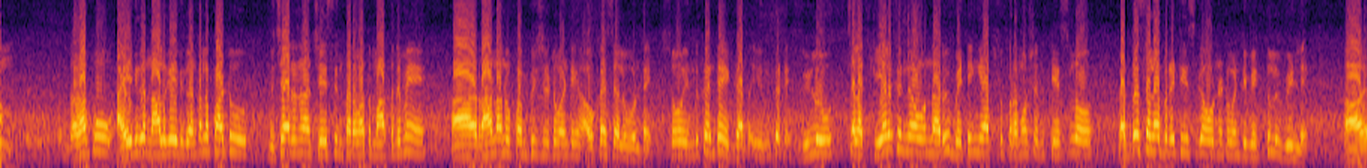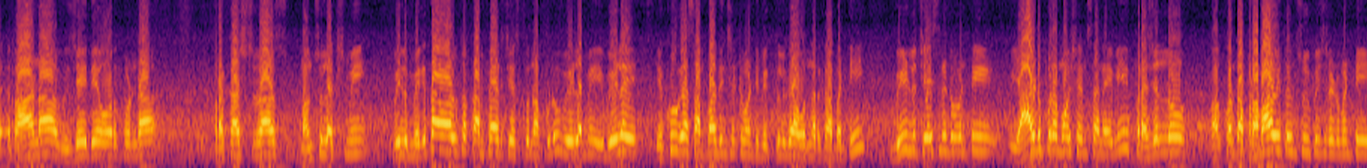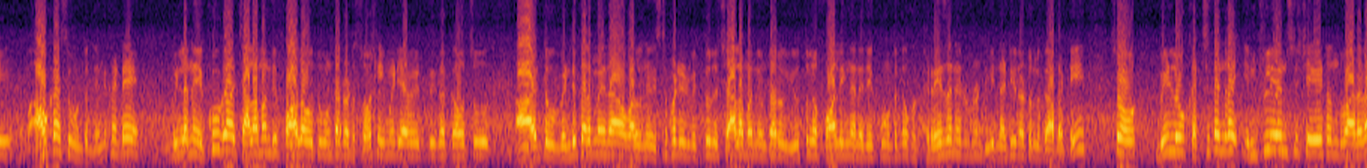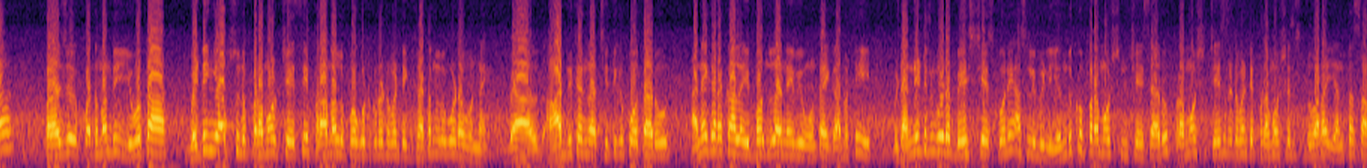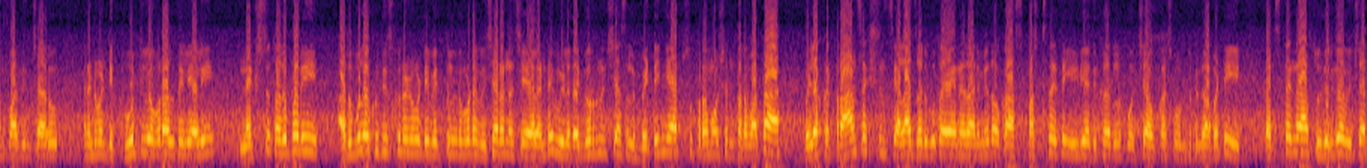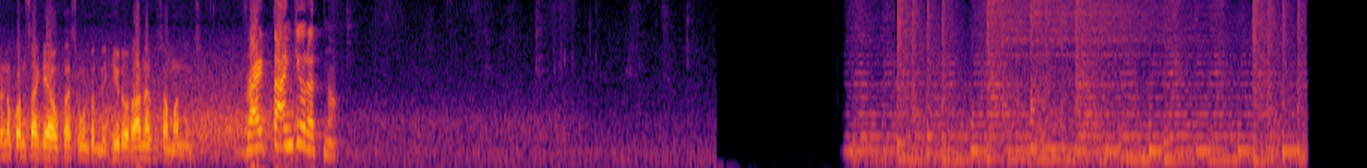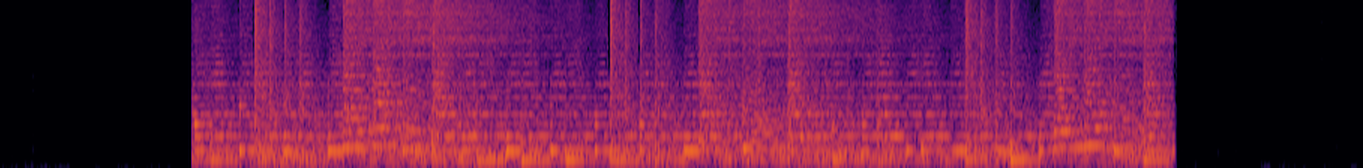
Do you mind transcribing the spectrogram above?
దాదాపు ఐదు నాలుగైదు గంటల పాటు విచారణ చేసిన తర్వాత మాత్రమే ఆ రాణాను పంపించినటువంటి అవకాశాలు ఉంటాయి. సో ఎందుకంటే గత ఎందుకంటే వీళ్ళు చాలా కీలకంగా ఉన్నారు. బెట్టింగ్ యాప్స్ ప్రమోషన్ కేసులో పెద్ద సెలబ్రిటీస్గా ఉన్నటువంటి వ్యక్తులు వీళ్ళే. రాణా విజయ్ దేవరకొండ ప్రకాష్ రాజ్ మంచు లక్ష్మి వీళ్ళు మిగతా వాళ్ళతో కంపేర్ చేసుకున్నప్పుడు వీళ్ళ మీ- వీళ్ళే ఎక్కువగా సంపాదించినటువంటి వ్యక్తులుగా ఉన్నారు కాబట్టి వీళ్ళు చేసినటువంటి యాడ్ ప్రమోషన్స్ అనేవి ప్రజల్లో కొంత ప్రభావితం చూపించినటువంటి అవకాశం ఉంటుంది. ఎందుకంటే వీళ్ళని ఎక్కువగా చాలా మంది ఫాలో అవుతూ ఉంటారు. అటు సోషల్ మీడియా వ్యక్తిగా కావచ్చు అటు వెండితెర మీద వాళ్ళని ఇష్టపడే వ్యక్తులు చాలా మంది ఉంటారు. యూత్లో ఫాలోయింగ్ అనేది ఎక్కువ ఉంటుంది. ఒక క్రేజ్ అనేటువంటి నటీనటులు కాబట్టి. సో వీళ్ళు ఖచ్చితంగా ఇన్ఫ్లుయెన్స్ చేయడం ద్వారా ప్రజ కొంతమంది యువత బెట్టింగ్ యాప్స్ను ప్రమోట్ చేసి ప్రాణాలు పోగొట్టుకున్నటువంటి ఘటనలు కూడా ఉన్నాయి. ఆర్థికంగా చితికిపోతూ చితికిపోతారు అనేక రకాల ఇబ్బందులు అనేవి ఉంటాయి కాబట్టి వీటన్నిటిని కూడా బేస్ చేసుకొని అసలు వీళ్ళు ఎందుకు ప్రమోషన్ చేశారు? ప్రమోషన్ చేసినటువంటి ప్రమోషన్స్ ద్వారా ఎంత సంపాదించారు? అనేటువంటి పూర్తి వివరాలు తెలియాలి. నెక్స్ట్ తదుపరి అదుపులోకి తీసుకున్నటువంటి వ్యక్తులను కూడా విచారణ చేయాలంటే వీళ్ళ దగ్గర నుంచి అసలు బెట్టింగ్ యాప్స్ ప్రమోషన్ తర్వాత వీళ్ళ యొక్క ట్రాన్సాక్షన్స్ ఎలా జరుగుతాయి అనే దాని మీద ఒక స్పష్టత అయితే ఈడీ అధికారులకు వచ్చే అవకాశం ఉంటుంది కాబట్టి ఖచ్చితంగా సుదీర్ఘ విచారణ కొనసాగే అవకాశం ఉంటుంది. హీరో రాణాకు సంబంధించి. Right thank you Ratna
